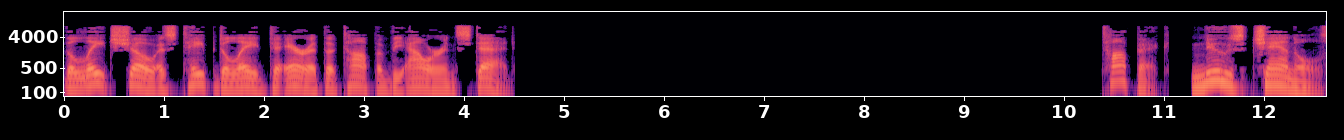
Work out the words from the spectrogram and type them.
The Late Show is tape delayed to air at the top of the hour instead. Topic: News channels.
